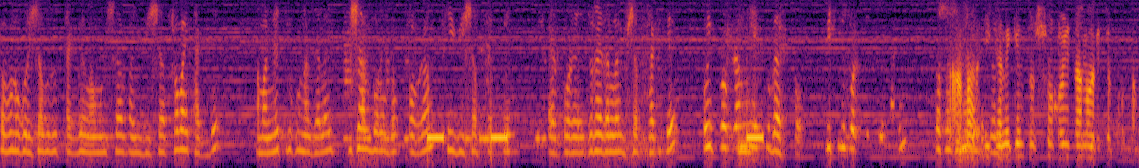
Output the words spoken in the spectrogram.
নবনগরী সাবুজুর থাকবে মামুন সাহেব আই সাহেব সবাই থাকবে। আমার নেত্রকোনা জেলায় বিশাল বড় প্রোগ্রাম সেই বিশাব থাকবে তারপরে জোনায়দ আল্লাহ বিশাব থাকবে। ওই প্রোগ্রাম নিয়ে একটু ব্যস্ত মিটিং করতেছি আমি আমার এখানে কিন্তু ষোলোই জানুয়ারিতে প্রোগ্রাম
